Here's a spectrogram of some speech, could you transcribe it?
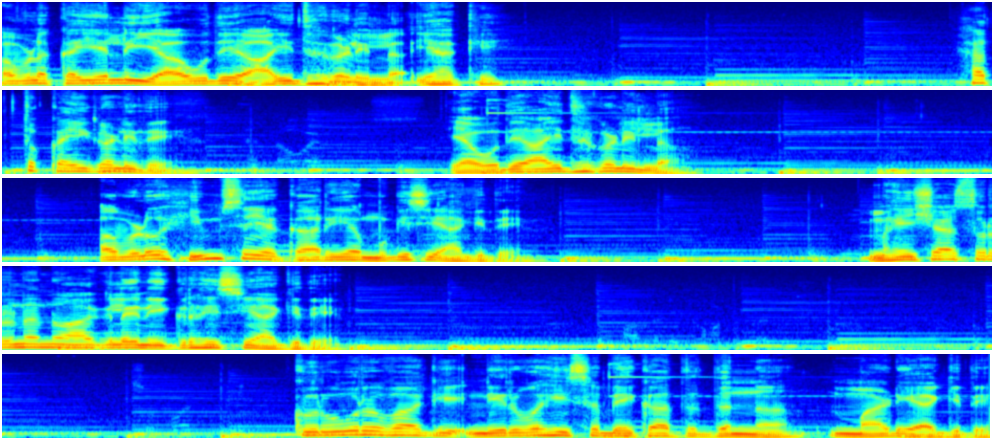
ಅವಳ ಕೈಯಲ್ಲಿ ಯಾವುದೇ ಆಯುಧಗಳಿಲ್ಲ. ಯಾಕೆ? ಹತ್ತು ಕೈಗಳಿದೆ. ಯಾವುದೇ ಆಯುಧಗಳಿಲ್ಲ. ಅವಳು ಹಿಂಸೆಯ ಕಾರ್ಯ ಮುಗಿಸಿ ಆಗಿದೆ. ಮಹಿಷಾಸುರನನ್ನು ಆಗಲೇ ನಿಗ್ರಹಿಸಿ ಆಗಿದೆ. ಕ್ರೂರವಾಗಿ ನಿರ್ವಹಿಸಬೇಕಾದದ್ದನ್ನು ಮಾಡಿ ಆಗಿದೆ.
